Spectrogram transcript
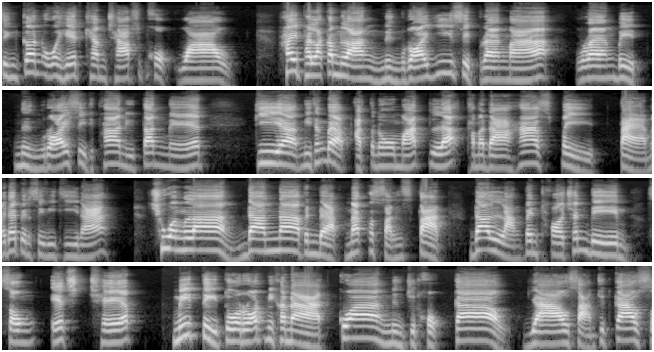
ซิงเกิลโอเวอร์เฮดแคมชาร์ป16 วาล์วให้พละกำลัง 120 แรงม้า แรงบิด 145 นิวตันเมตร เกียร์มีทั้งแบบอัตโนมัติ และธรรมดา 5 สปีด แต่ไม่ได้เป็น CVT นะ ช่วงล่างด้านหน้าเป็นแบบ m a c ก s o n Stud ด้ ด้านหลังเป็น Torsion Beam ทรง H shape มิติตัวรถมีขนาดกว้าง 1.69 ยาว 3.90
